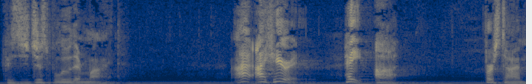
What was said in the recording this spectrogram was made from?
because you just blew their mind. I, I hear it. Hey, uh, first time.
